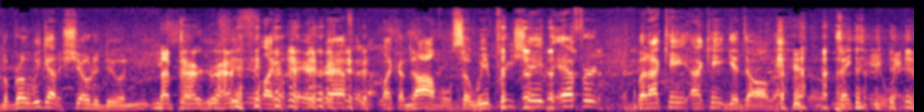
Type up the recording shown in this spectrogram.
But brother, we got a show to do, and you, you That fit- paragraph. fit in like a paragraph and like a novel. So we appreciate the effort, but I can't I can't get to all that. So thank you anyway.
